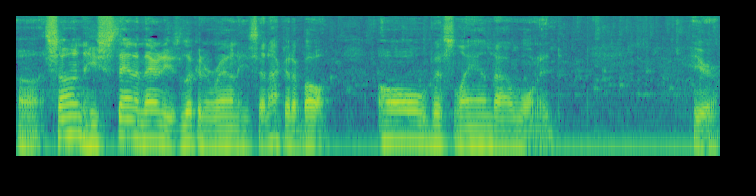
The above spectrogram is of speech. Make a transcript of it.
uh, son, he's standing there and he's looking around. He said, I could have bought all this land I wanted here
